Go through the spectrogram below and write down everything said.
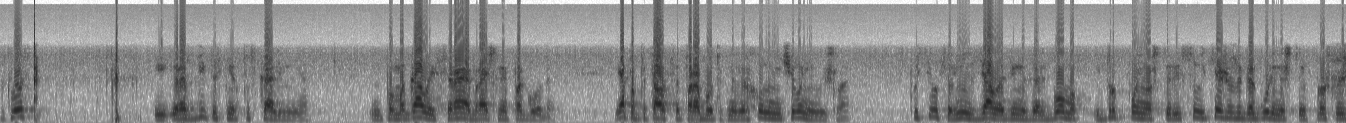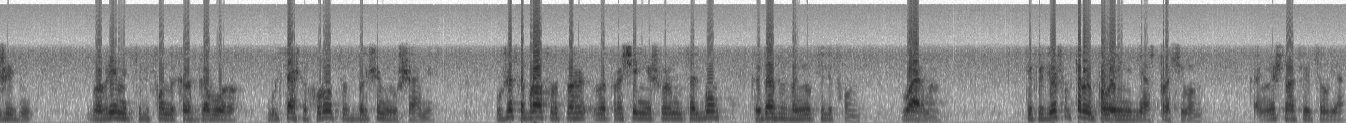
Пришлось, и, разбитость не отпускали меня. Не помогала и сырая мрачная погода. Я попытался поработать наверху, но ничего не вышло. Спустился вниз, взял один из альбомов и вдруг понял, что рисую те же загогулины, что и в прошлой жизни, во время телефонных разговоров, мультяшных уродцев с большими ушами. Уже собрался в отвращении швырнуть альбом, когда зазвонил телефон. Вайерман. «Ты придешь во второй половине дня?» – спросил он. «Конечно», – ответил я.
